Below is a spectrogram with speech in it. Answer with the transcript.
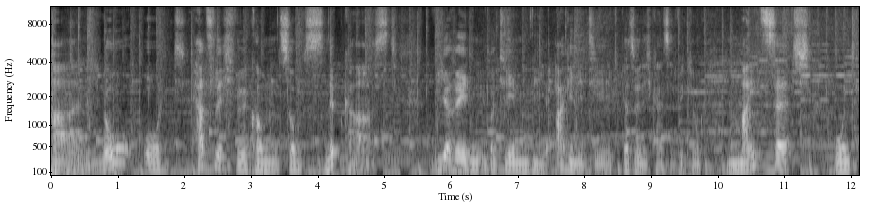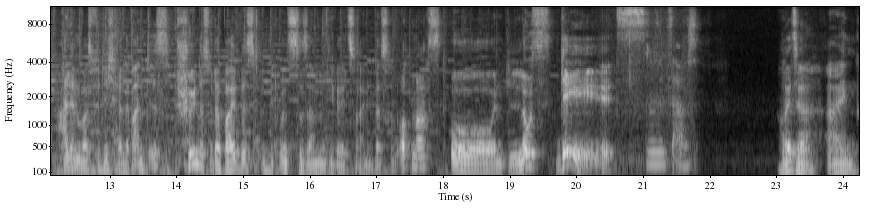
Hallo und herzlich willkommen zum Snipcast. Wir reden über Themen wie Agilität, Persönlichkeitsentwicklung, Mindset und allem, was für dich relevant ist. Schön, dass du dabei bist und mit uns zusammen die Welt zu einem besseren Ort machst. Und los geht's! So sieht's aus. Heute ein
